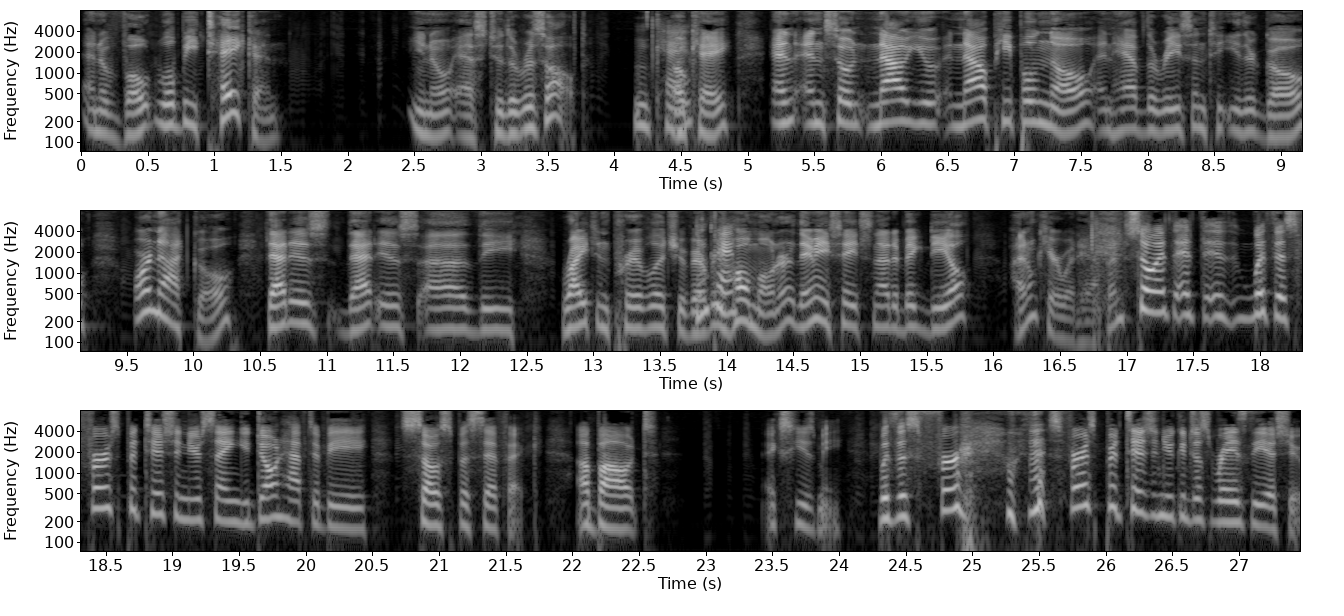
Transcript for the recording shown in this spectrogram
and a vote will be taken, you know, as to the result. Okay. Okay. And and so now you now people know and have the reason to either go or not go. That is that is uh, the right and privilege of every Okay. homeowner. They may say it's not a big deal. I don't care what happens. So at, at, with this first petition, you're saying you don't have to be so specific about. Excuse me. With this first with this first petition, you can just raise the issue.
